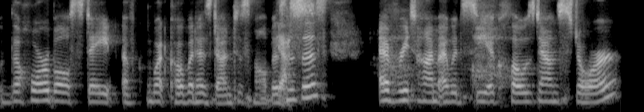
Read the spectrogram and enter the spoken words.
the horrible state of what COVID has done to small businesses. Yes. Every time I would see a closed down store,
